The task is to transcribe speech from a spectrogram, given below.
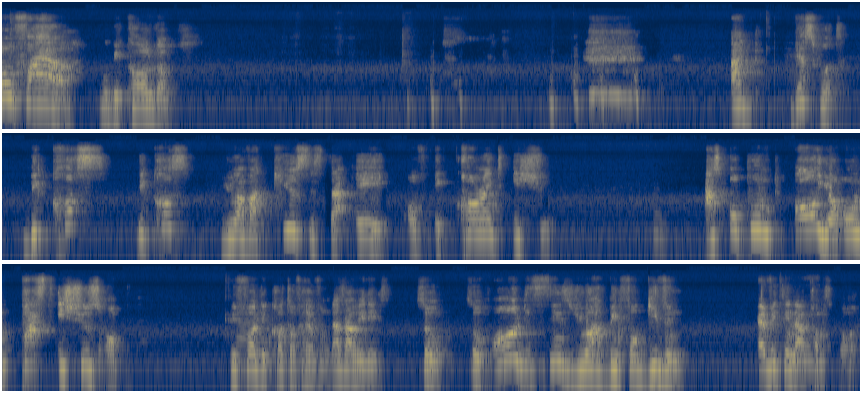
own file will be called up. and guess what? Because because you have accused Sister A of a current issue, has opened all your own past issues up before the court of heaven. That's how it is. So, so all the sins you have been forgiven, everything that comes forward.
